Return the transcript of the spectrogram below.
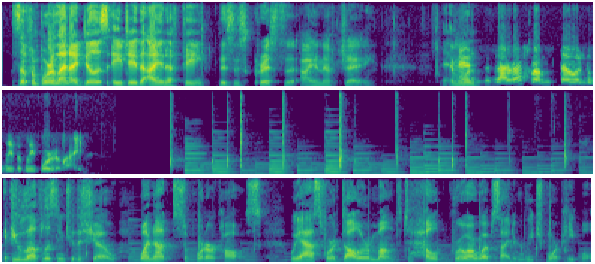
so from Borderline Idealist, AJ the INFP, this is Chris, the INFJ. everyone. And this is Zyra from So Unbelievably Borderline. If you love listening to the show, why not support our cause? We ask for a dollar a month to help grow our website and reach more people.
